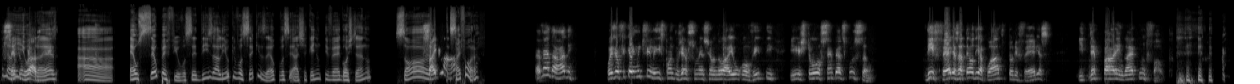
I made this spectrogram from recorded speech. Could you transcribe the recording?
não, sempre e um outra, é a, é o seu perfil. Você diz ali o que você quiser, o que você acha. Quem não estiver gostando, só sai, lá. sai fora. É verdade. Pois eu fiquei muito feliz quando o Jefferson mencionou aí o convite e estou sempre à disposição. De férias até o dia 4, estou de férias. E tempo para arengar é não falta.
